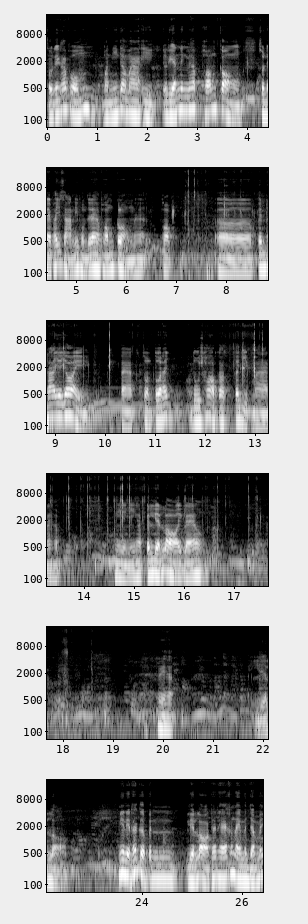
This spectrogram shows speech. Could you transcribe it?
สวัสดีครับผมวันนี้ก็มาอีกเหรียญหนึ่งนะครับ พร้อมกล่อง ส่วนใหญ่ภาคอีสานนี่ผมจะได้มาพร้อมกล่องนะฮะพร้อเอ่อเป็นพระย่อยๆ แต่ส่วนตัวถ้าดูชอบก็ก็หยิบมานะครับ นี่อย่างนี้ครับ เป็นเหรียญหล่ออีกแล้วนี่ฮะเหรียญหล่อเนี่ยเนี่ยถ้าเกิดเป็นเหรียญหล่อแท้ๆข้างในมันจะไม่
